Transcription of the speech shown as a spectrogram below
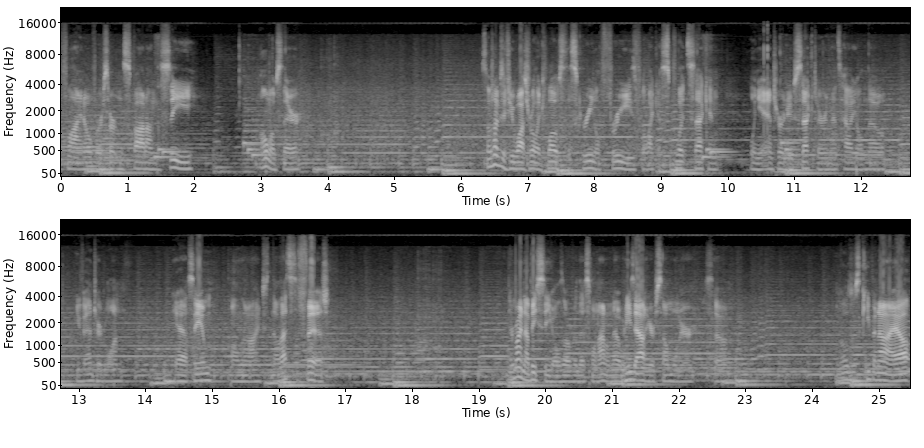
flying over a certain spot on the sea. Almost there. Sometimes if you watch really close, the screen will freeze for like a split second when you enter a new sector, and that's how you'll know You've entered one. Yeah, see him? Well, no, I no, that's the fish. There might not be seagulls over this one, I don't know, but he's out here somewhere, so... We'll just keep an eye out.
